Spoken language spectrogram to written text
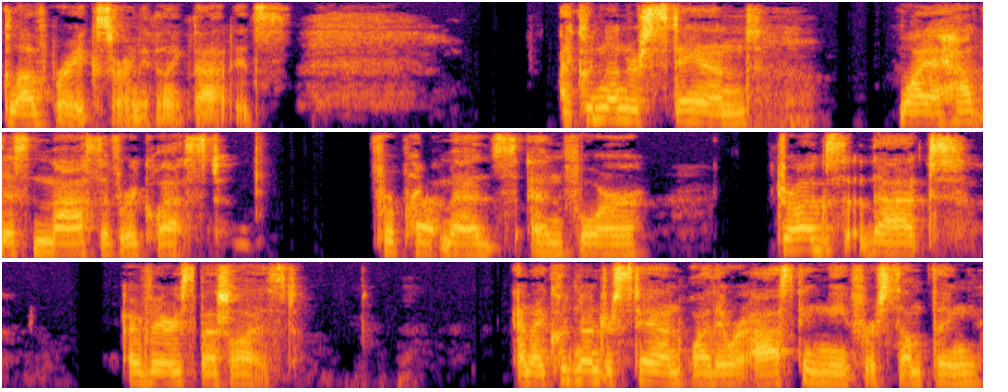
glove breaks or anything like that. It's I couldn't understand why I had this massive request for PrEP meds and for drugs that are very specialized. And I couldn't understand why they were asking me for something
